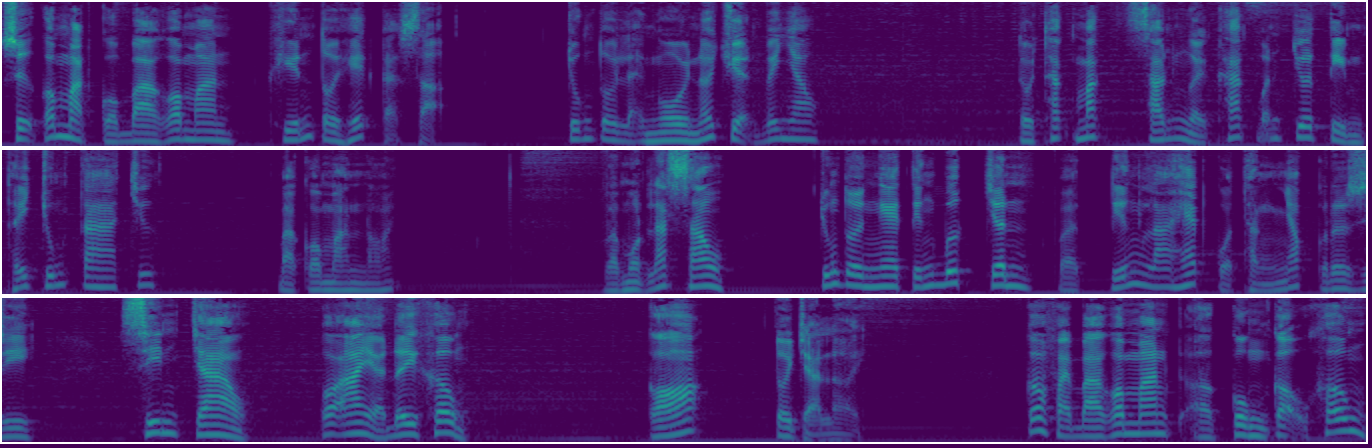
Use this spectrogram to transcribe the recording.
Sự có mặt của bà Gorman khiến tôi hết cả sợ. Chúng tôi lại ngồi nói chuyện với nhau. Tôi thắc mắc sao những người khác vẫn chưa tìm thấy chúng ta chứ? Bà Gorman nói. Và một lát sau, chúng tôi nghe tiếng bước chân và tiếng la hét của thằng nhóc Reggie. Xin chào, có ai ở đây không? Có, tôi trả lời. Có phải bà Gorman ở cùng cậu không?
